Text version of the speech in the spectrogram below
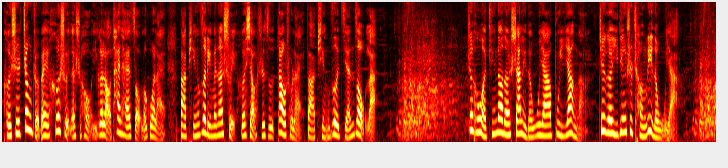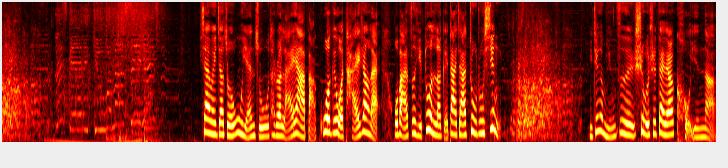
可是正准备喝水的时候，一个老太太走了过来，把瓶子里面的水和小石子倒出来，把瓶子捡走了。这和我听到的山里的乌鸦不一样啊，这个一定是城里的乌鸦。下一位叫做雾言族，他说：“来呀，把锅给我抬上来，我把自己炖了，给大家助助兴。”你这个名字是不是带点口音呐？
